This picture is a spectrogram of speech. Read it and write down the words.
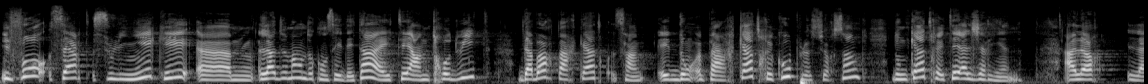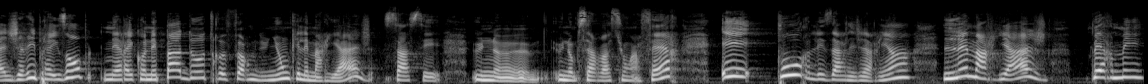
Il faut certes souligner que euh, la demande au Conseil d'État a été introduite d'abord par quatre, et par quatre couples sur cinq, dont quatre étaient algériennes. Alors, l'Algérie, par exemple, ne reconnaît pas d'autres formes d'union que les mariages. Ça, c'est une, euh, observation à faire. Et pour les Algériens, le mariage permet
